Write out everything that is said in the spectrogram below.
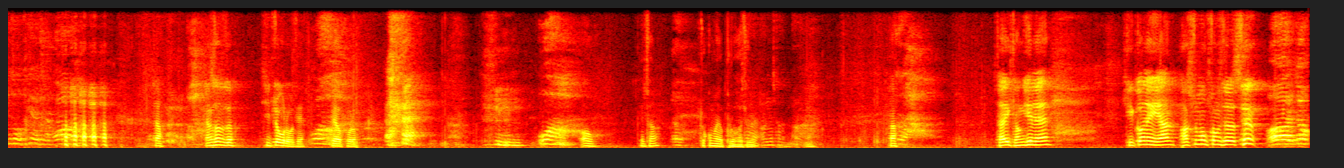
이거 어떻게 해야 돼? 아. 자, 양 선수, 뒤쪽으로 오세요. 제 옆으로. 와. 어우, 괜찮아? 조금만 옆으로 가줄래? 안 괜찮아. 자, 이 경기는 기권에 의한 박수목 선수 승! 아 인정.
